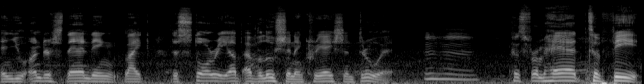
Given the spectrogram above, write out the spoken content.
and you understanding like the story of evolution and creation through it. Because from head to feet,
